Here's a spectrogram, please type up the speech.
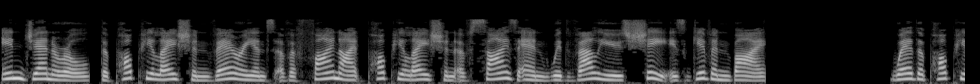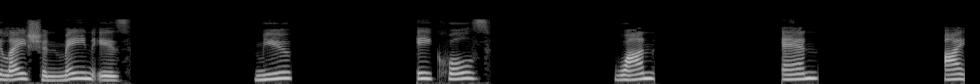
In general, the population variance of a finite population of size n with values xi is given by where the population mean is mu equals one N I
